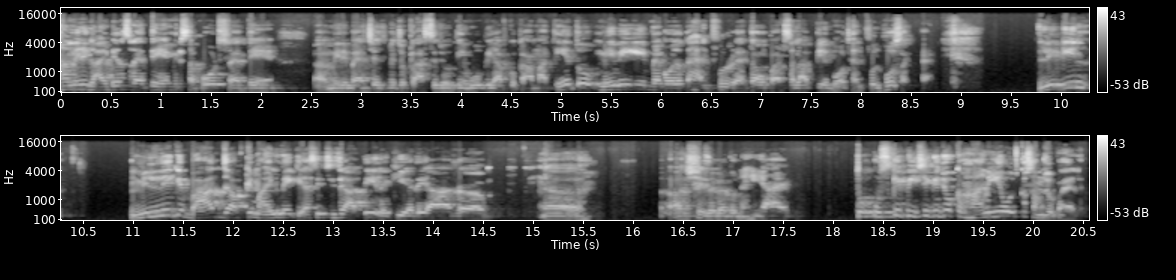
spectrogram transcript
हाँ मेरे गाइडेंस रहते हैं, मेरे सपोर्ट्स रहते हैं मेरे बैचेज में जो क्लासेज होती हैं, वो भी आपको काम आती हैं तो मे बी मैं बहुत ज़्यादा हेल्पफुल रहता हूँ, पाठशाला आपके लिए बहुत हेल्पफुल हो सकता है। लेकिन मिलने के बाद जब आपके माइंड में एक ऐसी चीज़ें आती है ना कि अरे यार अच्छे जगह तो नहीं आए। तो उसके पीछे की जो कहानी है वो उसको समझो पहले।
